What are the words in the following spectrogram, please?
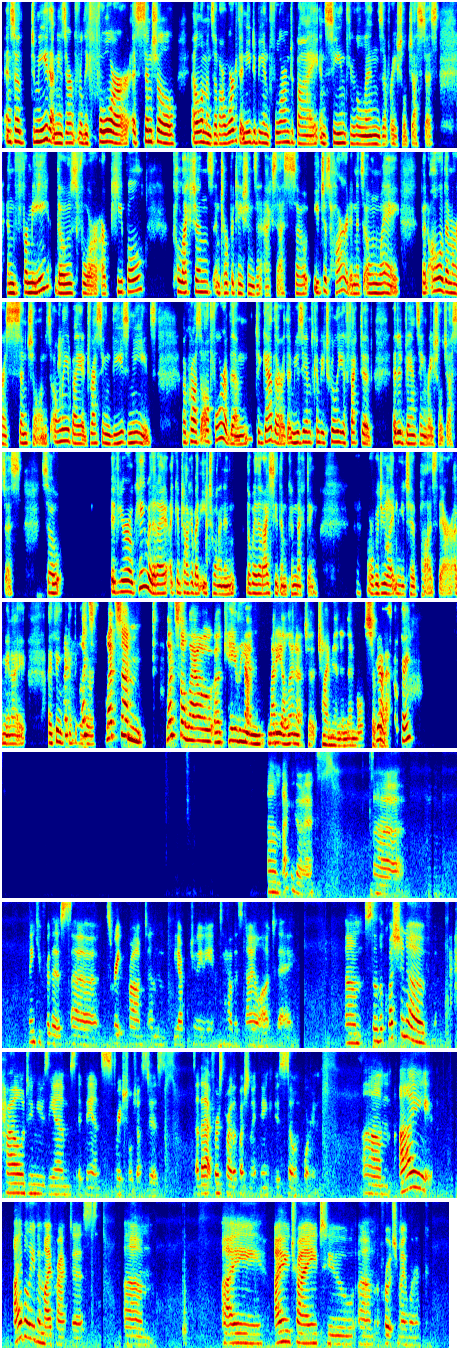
And so to me, that means there are really four essential elements of our work that need to be informed by and seen through the lens of racial justice. And for me, those four are people, collections, interpretations, and access. So each is hard in its own way, but all of them are essential. And it's only by addressing these needs across all four of them together that museums can be truly effective at advancing racial justice. So if you're okay with it, I, I can talk about each one and the way that I see them connecting. Or would you like me to pause there? I mean, I, I think that let's, are... let's um let's allow uh, Kayleigh yeah. and Maria Elena to chime in, and then we'll circle yes, back. Okay. Um, I can go next. Uh, thank you for this, uh, this great prompt and the opportunity to have this dialogue today. Um, so the question of how do museums advance racial justice, that first part of the question I think is so important. Um, I, I believe in my practice, um, I, I try to um, approach my work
